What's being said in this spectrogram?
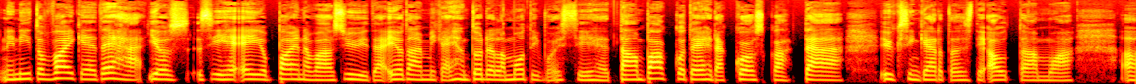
niin niitä on vaikea tehdä, jos siihen ei ole painavaa syytä, jotain, mikä ihan todella motivoisi siihen, että tämä on pakko tehdä, koska tämä yksinkertaisesti auttaa mua äh,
